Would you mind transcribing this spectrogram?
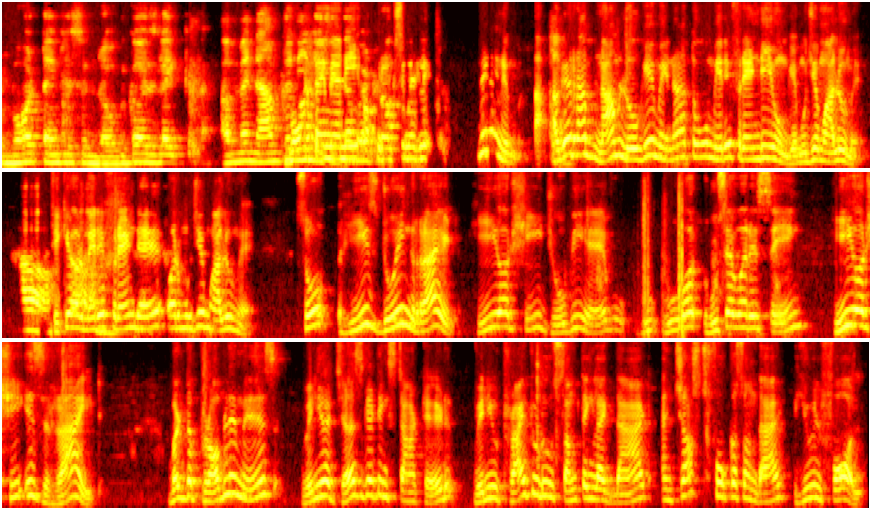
बहुत टाइम से सुन रहा हूँ बिकॉज़ लाइक अब मैं नाम तो बहुत टाइम यानी अप्रोक्सीमेटली नहीं नहीं नहीं अगर आप नाम लोगे में ना तो वो मेरे फ्रेंड ही होंगे मुझे मालूम है। हाँ, ठीक है? और मेरे फ्रेंड है और मुझे मालूम है। So he is doing right. He or she, जो भी है, who, whoever is saying, he or she is right. But the problem is when you are just getting started, when you try to do something like that and just focus on that, you will fall.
